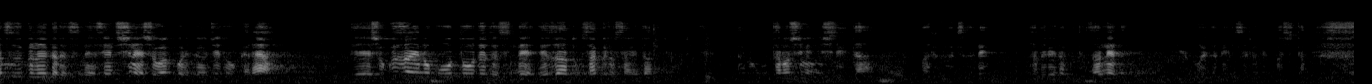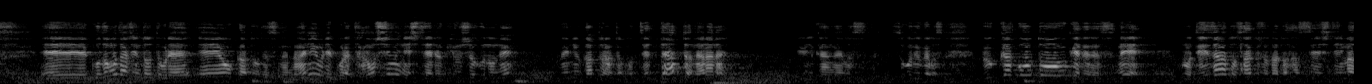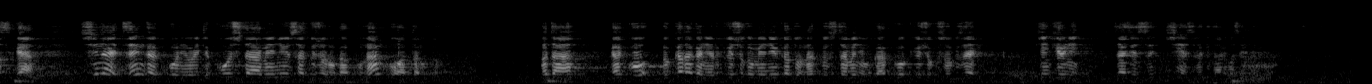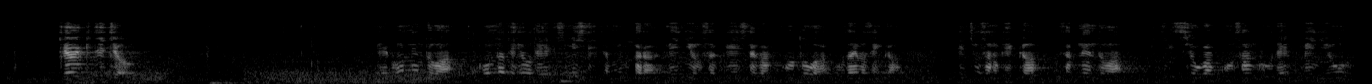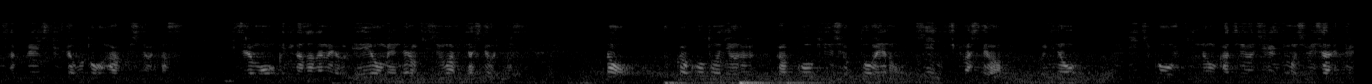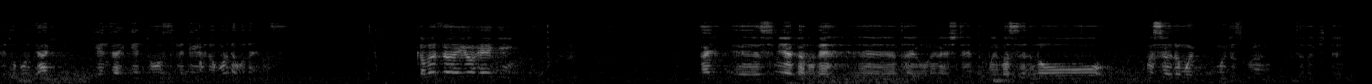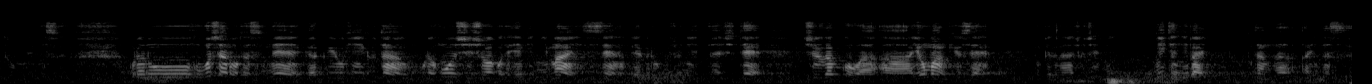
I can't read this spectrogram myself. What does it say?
が続く中ですね仙台市内小学校に通う児童から、えー、食材の高騰でですねデザートを削除されたということであの楽しみにしていた、まあ、フルーツがね食べれなくて残念だという声がね寄せられました、えー、子どもたちにとってこれ栄養価とですね何よりこれ楽しみにしている給食のねメニューカットなんてもう絶対あってはならない。というふうに考えます。そこで伺います。物価高騰を受けてですねこのデザート削除など発生していますが市内全学校においてこうしたメニュー削除の学校何校あったのか。また学校物価高による給食メニューカットをなくすためにも学校給食即材研究に財政支援すべきではありません教育次長、え、今年度は献立表で示していたものからメニューを削減した学校等はございませんが、え、調査の結果昨年度は一律小学校3校でメニューを削減していたことを把握しておりますいずれも国が定める栄養面での基準は満たしておりますなお物価高騰による学校給食等への支援につきましては国の臨時交付金の活用事例にも示されているところであり現在検討を進めているところでございます樺沢洋平議員はい、えー、速やかなね、えー、対応をお願いしたいと思います。あのー、まあ、スライドももう一つご覧いただきたいと思います。これあの保護者のですね学用品負担これは本市小学校で平均2万1860人に対して中学校は4万9678円2.2倍負担があります。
